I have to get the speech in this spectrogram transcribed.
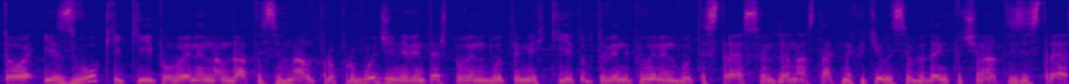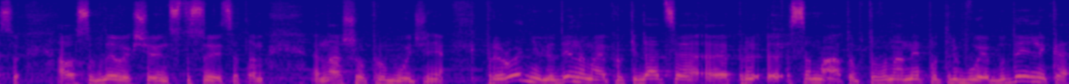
то і звук, який повинен нам дати сигнал про пробудження, він теж повинен бути м'який. Тобто він не повинен бути стресовим для нас. Так не хотілося б день починати зі стресу, а особливо, якщо він стосується там нашого пробудження. Природньо людина має прокидатися е, при- е, сама, тобто вона не потребує будильника.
